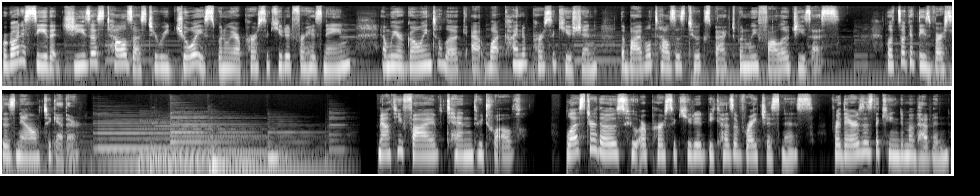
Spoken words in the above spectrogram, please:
We're going to see that Jesus tells us to rejoice when we are persecuted for his name, and we are going to look at what kind of persecution the Bible tells us to expect when we follow Jesus. Let's look at these verses now together. Matthew 5 10 through 12. Blessed are those who are persecuted because of righteousness, for theirs is the kingdom of heaven.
